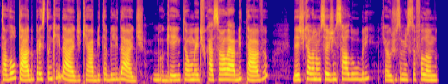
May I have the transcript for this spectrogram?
tá voltado para a estanqueidade, que é a habitabilidade, uhum. ok? Então, uma edificação ela é habitável, desde que ela não seja insalubre, que é justamente o que você está falando,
